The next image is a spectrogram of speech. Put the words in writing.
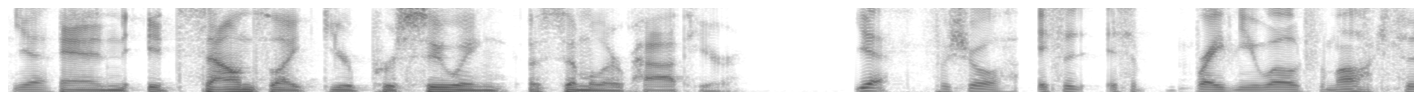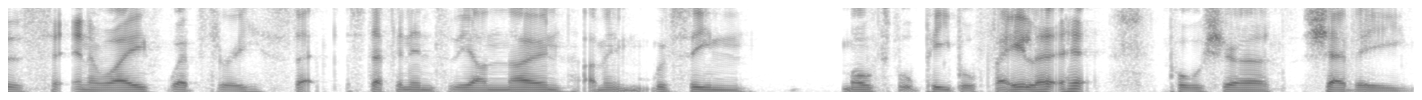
Yeah. And it sounds like you're pursuing a similar path here. Yeah, for sure. It's a it's a brave new world for marketers in a way. Web three step stepping into the unknown. I mean, we've seen multiple people fail at it. Porsche, Chevy,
